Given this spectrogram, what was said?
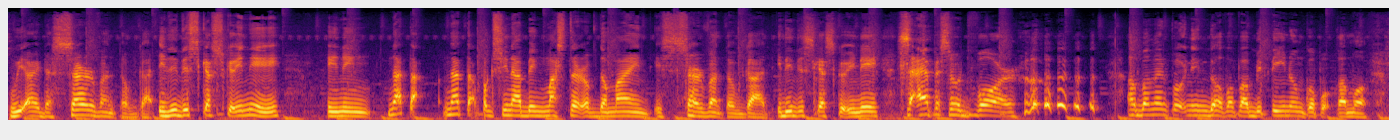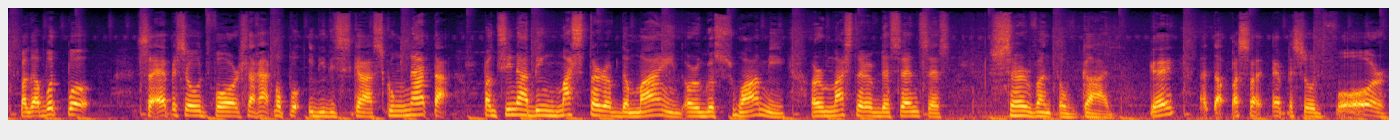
We are the servant of God. I-discuss ko ini, ining, nata, nata, pag sinabing master of the mind is servant of God. I-discuss ko ini sa episode 4. Abangan po nindo, papabitinong ko po kamo. Pag-abot po sa episode 4, saka ko po i-discuss kung nata, pag sinabing master of the mind or Goswami or master of the senses, servant of God. Okay? Natapas sa episode 4.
